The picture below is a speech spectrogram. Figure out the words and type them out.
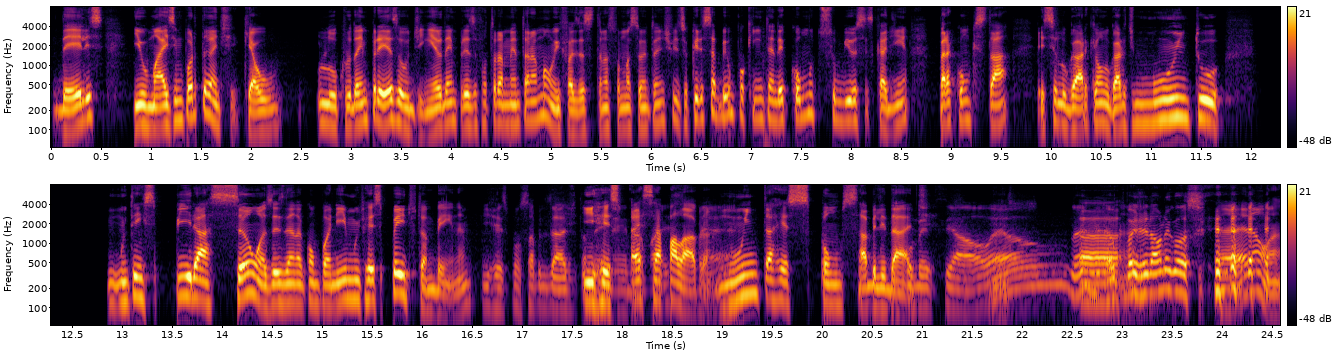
deles e o mais importante, que é o o lucro da empresa, o dinheiro da empresa, o faturamento na mão e fazer essa transformação é difícil. Eu queria saber um pouquinho, entender como tu subiu essa escadinha para conquistar esse lugar que é um lugar de muito muita inspiração, às vezes, dentro da companhia e muito respeito também, né? E responsabilidade também. E res... né? essa é a palavra. é, Muita responsabilidade. Comercial é o, né, Ah. é o que vai gerar o negócio. É, não, a,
